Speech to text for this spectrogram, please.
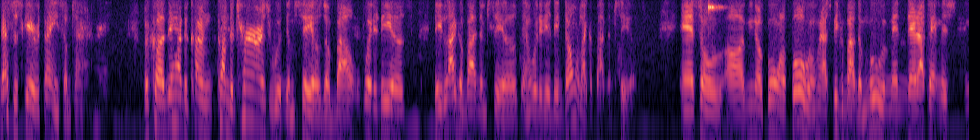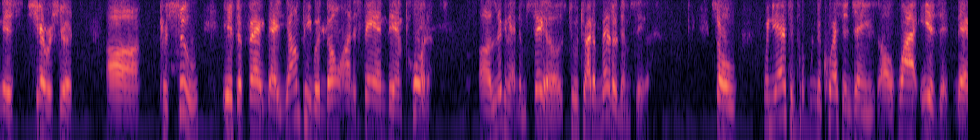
that's a scary thing sometimes because they have to come come to terms with themselves about what it is they like about themselves and what it is they don't like about themselves. And so, uh, you know, going forward, when I speak about the movement that I think Miss Miss Sherry should uh, pursue, is the fact that young people don't understand the importance of looking at themselves to try to better themselves. So, when you ask the question, James, uh, why is it that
